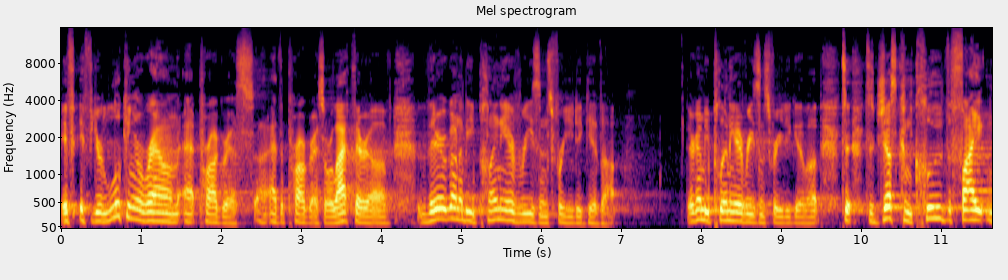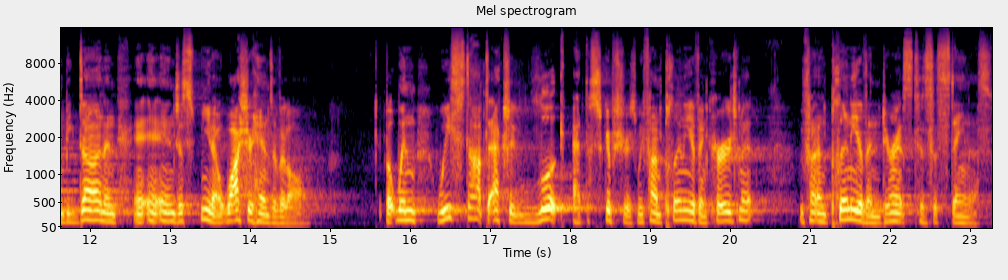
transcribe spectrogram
if, if you're looking around at progress, uh, at the progress or lack thereof, there are going to be plenty of reasons for you to give up. There are going to be plenty of reasons for you to give up, to, to just conclude the fight and be done and, and, and just, you know, wash your hands of it all. But when we stop to actually look at the scriptures, we find plenty of encouragement, we find plenty of endurance to sustain us.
